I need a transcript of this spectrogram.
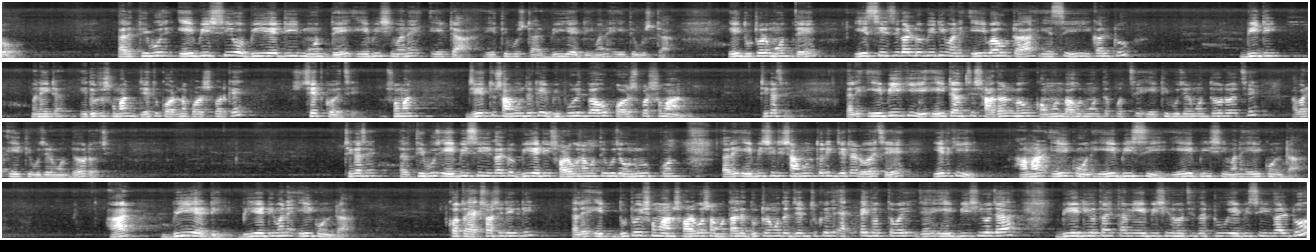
তাহলে ত্রিভুজ এবিসি ও বিএডির মধ্যে এবিসি মানে এইটা, এই ত্রিভুজটা, আর বিএডি মানে এই ত্রিভুজটা। এই দুটোর মধ্যে এসি ইকাল টু বিডি মানে এই বাহুটা এসি ইকাল টু বিডি মানে এইটা। এই দুটো সমান, যেহেতু কর্ণ পরস্পরকে ছেদ করেছে, সমান। যেহেতু সামুদ্রিকের বিপরীত বাহু পরস্পর সমান, ঠিক আছে? তাহলে এবি কি? এইটা হচ্ছে সাধারণ বাহু, কমন বাহুর মধ্যে পড়ছে এই ত্রিভুজের মধ্যেও রয়েছে, আবার এই ত্রিভুজের মধ্যেও রয়েছে। ঠিক আছে? তাহলে ত্রিভুজ এবিসি ইকাল টু বিএডি সর্বসম ত্রিভুজে অনুরূপ কোণ। তাহলে এবিসিডি সামন্তরিক যেটা রয়েছে, এর কি? আমার এই কোণ এ বিসি এ বিসি মানে এই কোণটা। আর বিএডি বিএডি মানে এই কোণটা। কত? একশো আশি ডিগ্রি? তাহলে এই দুটোই সমান, সর্বসম, তাহলে দুটোর মধ্যে যে যুগে একটাই ধরতে পারি, যে এই বিসিও যা বিএডিও তাই তো আমি এ এবিসি হচ্ছে তো two ABC equal to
